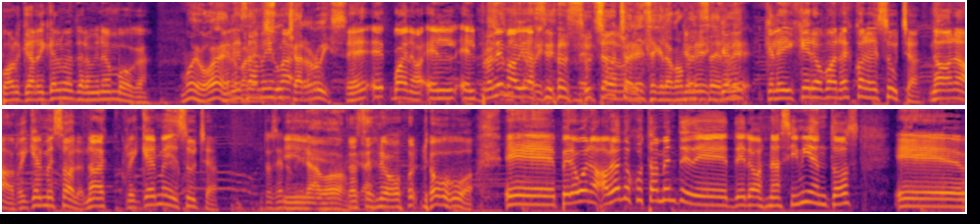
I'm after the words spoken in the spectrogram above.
Porque Riquelme terminó en boca. Muy bueno. en con esa el misma, Sucha Ruiz. Eh, eh, bueno, el, el problema Sucha había Ruiz. sido el El Sucha, Sucha Ruiz. ese que lo convence, le, que le- que le dijeron, bueno, es con el Sucha. No, no, Riquelme solo. No, es Riquelme y el Sucha. Entonces, no. Y Mirá vos, entonces no, no hubo. Eh, pero bueno, hablando justamente de, de los nacimientos, eh,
